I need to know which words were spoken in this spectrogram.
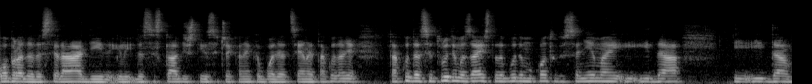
obrada da se radi ili da se skladišti ili se čeka neka bolja cena i tako dalje. Tako da se trudimo zaista da budemo u kontaktu sa njima i, i da i, i da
